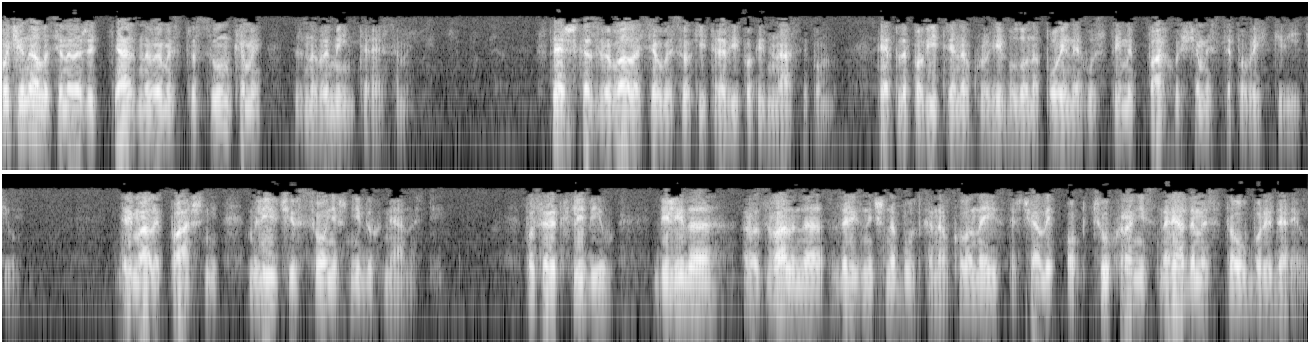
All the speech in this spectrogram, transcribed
Починалося нове життя з новими стосунками, з новими інтересами. Стежка звивалася у високій траві попід насипом. Тепле повітря навкруги було напоєне густими пахощами степових квітів. дрімали пашні, млівчі в сонячній духмяності. Посеред хлібів біліла розвалена залізнична будка, навколо неї стирчали обчухрані снарядами стовбури дерев.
